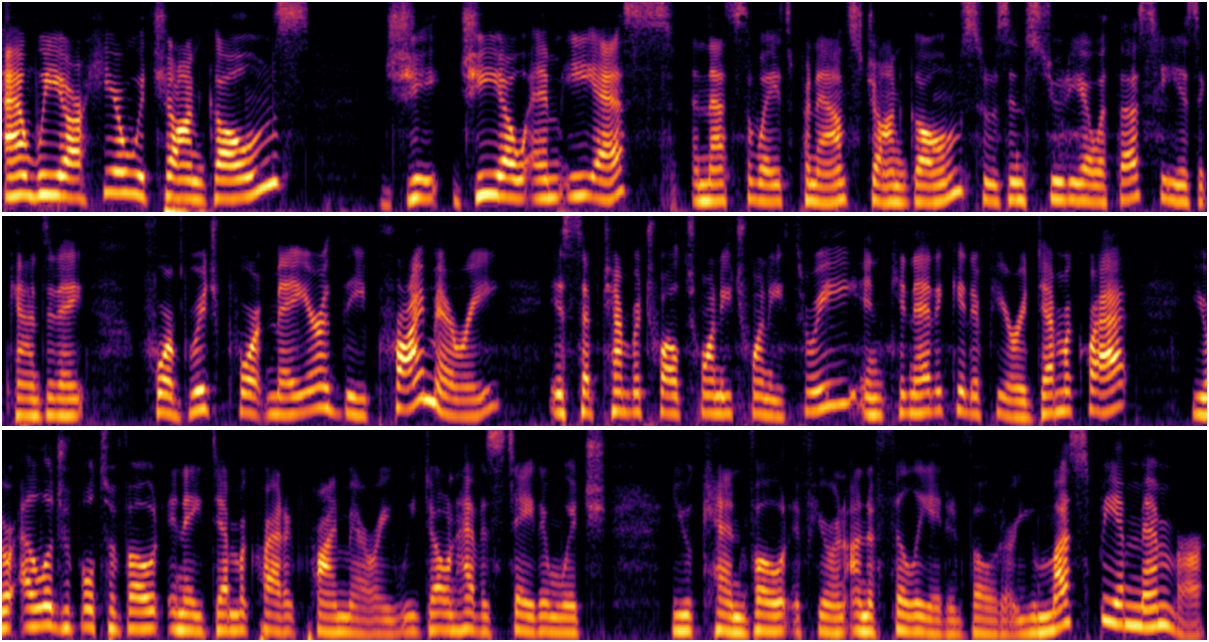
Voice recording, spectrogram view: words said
And we are here with John Gomes, G O M E S, and that's the way it's pronounced, John Gomes, who's in studio with us. He is a candidate for Bridgeport mayor. The primary is September 12, 2023. In Connecticut, if you're a Democrat, you're eligible to vote in a Democratic primary. We don't have a state in which you can vote if you're an unaffiliated voter. You must be a member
